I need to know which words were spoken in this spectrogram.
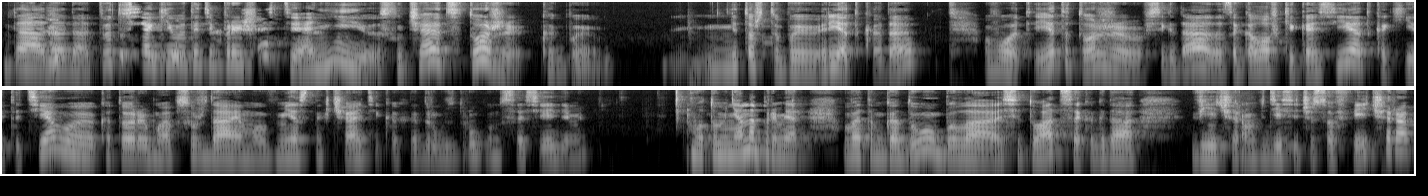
Да, да, да. Тут всякие вот эти происшествия, они случаются тоже, как бы, не то чтобы редко, да, вот, и это тоже всегда заголовки газет, какие-то темы, которые мы обсуждаем в местных чатиках и друг с другом, с соседями. Вот у меня, например, в этом году была ситуация, когда вечером в 10 часов вечера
